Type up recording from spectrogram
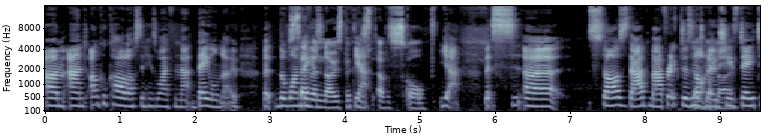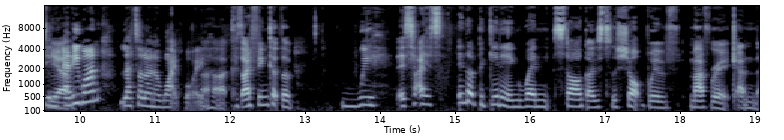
um, and Uncle Carlos and his wife and that they all know. But the one Seven thing is, knows because yeah. of a skull. yeah, but uh, Star's dad Maverick does, not, not know, know. she's dating Yeah. anyone, let alone a white boy. Because Uh-huh. I think at the We it's it's in the beginning when Star goes to the shop with Maverick, and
